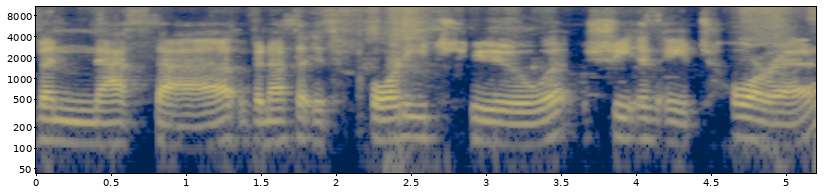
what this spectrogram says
Vanessa. Vanessa is 42. She is a Taurus.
